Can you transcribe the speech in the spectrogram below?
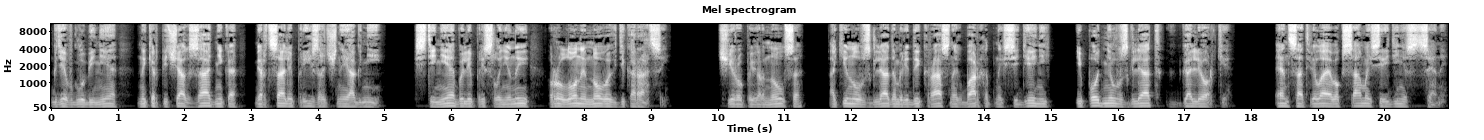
где в глубине, на кирпичах задника, мерцали призрачные огни. К стене были прислонены рулоны новых декораций. Чиро повернулся, окинул взглядом ряды красных бархатных сидений и поднял взгляд к галерке. Энса отвела его к самой середине сцены.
